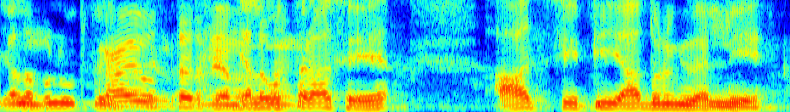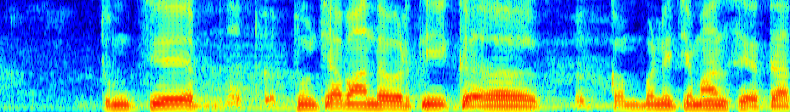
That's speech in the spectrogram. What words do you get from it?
याला पण उत्तर काय. उत्तर देणार? याला उत्तर असे आहे, आज शेती आधुनिक झालेली आहे. तुमचे तुमच्या बांधावरती क- कंपनीचे माणसं येतात.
